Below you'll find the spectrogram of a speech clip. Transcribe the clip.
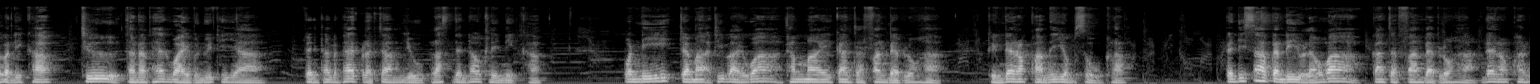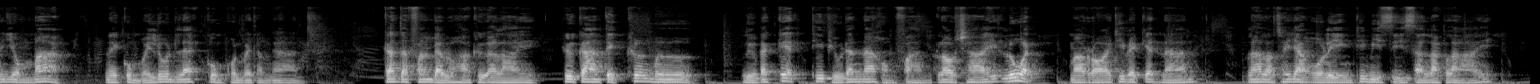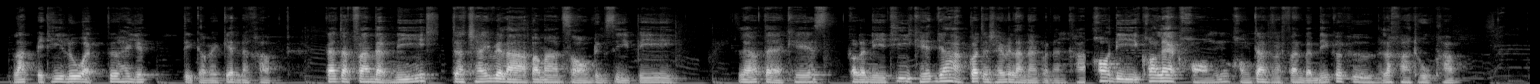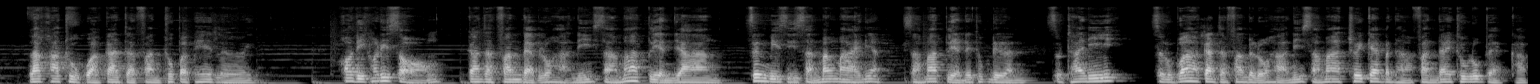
สวัสดีครับ ชื่อทันแพทย์วัยบุญวิทยา เป็นทันตแพทย์ประจำอยู่ Plus Dental Clinic ครับ วันนี้จะมาอธิบายว่าทำไมการจัดฟันแบบโลหะ ถึงได้รับความนิยมสูงครับ เป็นที่ทราบกันดีอยู่แล้วว่า การจัดฟันแบบโลหะได้รับความนิยมมาก ในกลุ่มวัยรุ่นและกลุ่มคนวัยทำงาน การจัดฟันแบบโลหะคืออะไร คือการติดเครื่องมือ หรือแบ็กเก็ตที่ผิวด้านหน้าของฟัน เราใช้ลวดมาร้อยที่ bracket นั้น แล้วเราใช้ยาง O-ring ที่มีสีสันหลากหลาย รัดไปที่ลวดเพื่อให้ยึดติดกับ bracket นะครับ การจัดฟันแบบนี้จะใช้เวลาประมาณ 2-4 ปี แล้วแต่เคสกรณีที่เคสยากก็จะใช้เวลานานกว่านั้นครับ ข้อดีข้อแรกของของการจัดฟันแบบนี้ก็คือราคาถูกครับ ราคาถูกกว่าการจัดฟันทุกประเภทเลย ข้อดีข้อที่ 2 การจัดฟันแบบโลหะนี้สามารถเปลี่ยนยาง ซึ่งมีสีสันมากมายเนี่ยสามารถเปลี่ยนได้ทุกเดือน สุดท้ายนี้ สรุปว่าการจัดฟันแบบโลหะนี้สามารถช่วยแก้ปัญหาฟันได้ทุกรูปแบบครับ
